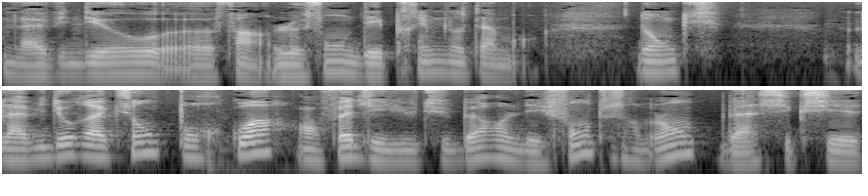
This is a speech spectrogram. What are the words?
la vidéo euh, enfin le son déprime notamment. Donc la vidéo réaction pourquoi en fait les youtubeurs les font tout simplement bah, c'est que c'est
